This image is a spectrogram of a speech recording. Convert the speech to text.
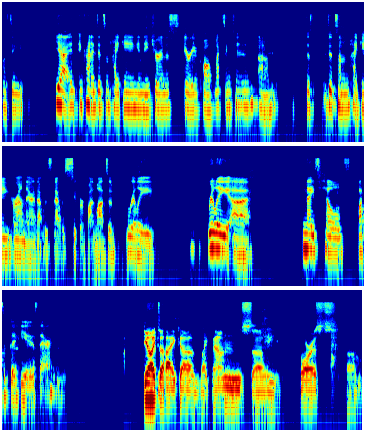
let's see. Yeah, and, and kind of did some hiking in nature in this area called Lexington. Um, just did some hiking around there. That was that was super fun. Lots of really, really uh, nice hills. Lots of good views there. Do you like to hike um, like mountains, um, forests? Um,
